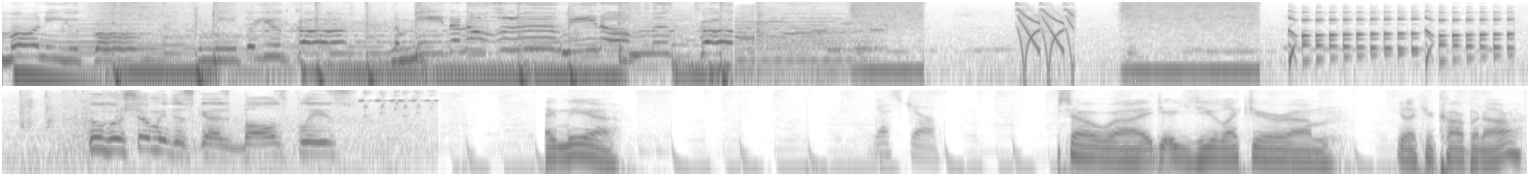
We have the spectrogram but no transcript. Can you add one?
共に行こう君と行こう涙の海の向こう Google, show me this guy's balls, please. Hey, Mia. Yes, Joe. So, uh, do, do you like your, um, you like your carbonara?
